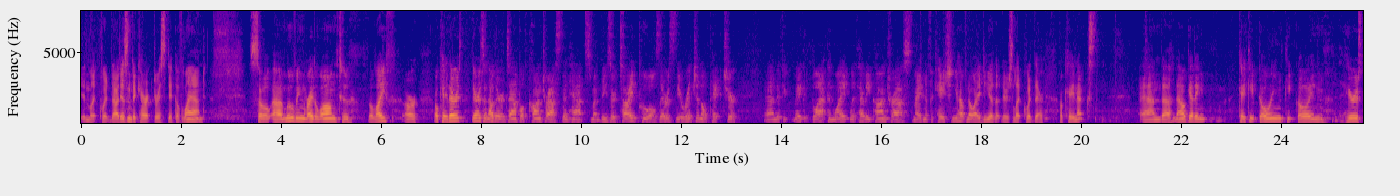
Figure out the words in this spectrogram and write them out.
in liquid. That isn't a characteristic of land. So uh, moving right along to the life, or okay, there's, there's another example of contrast enhancement. These are tide pools. There's the original picture. And if you make it black and white with heavy contrast magnification, you have no idea that there's liquid there. Okay, next. And uh, now getting Okay, keep going, keep going. Here's,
